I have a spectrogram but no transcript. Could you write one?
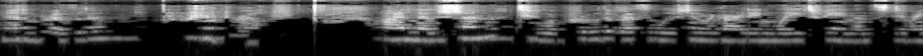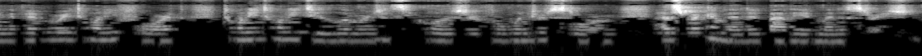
Madam President? I motion to approve the resolution regarding wage payments during the February 24th, 2022 emergency closure for winter storm as recommended by the administration.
